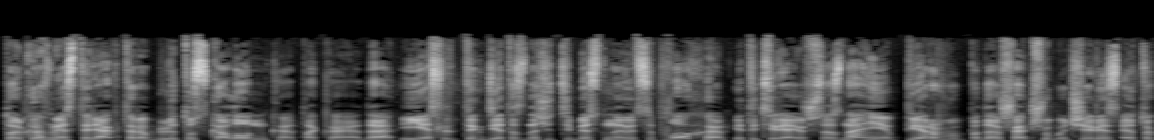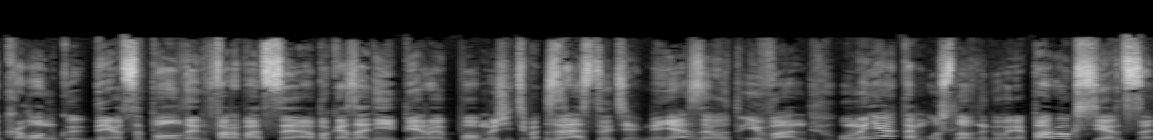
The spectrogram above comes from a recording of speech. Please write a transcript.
Только вместо реактора Bluetooth-колонка такая, да? И если ты где-то, значит, тебе становится плохо, и ты теряешь сознание, первому подошедшему через эту колонку дается полная информация об оказании первой помощи. Типа, здравствуйте, меня зовут Иван. У меня там, условно говоря, порог сердца.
